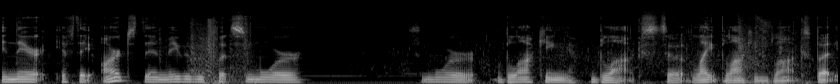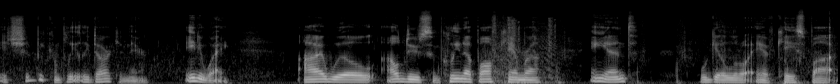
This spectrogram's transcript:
in there. If they aren't, then maybe we put some more some more blocking blocks, so light blocking blocks, but it should be completely dark in there. Anyway, I will I'll do some cleanup off camera and we'll get a little AFK spot,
